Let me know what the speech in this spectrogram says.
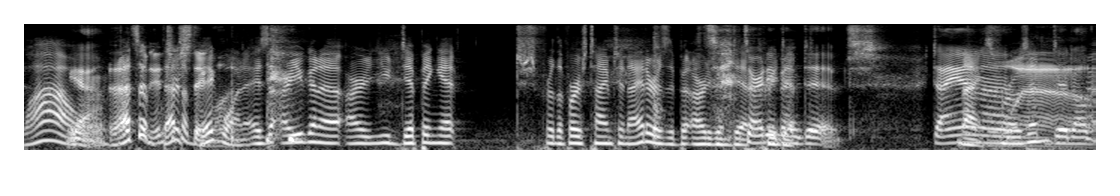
Wow, Yeah. That's that's, a an that's a interesting big one. one. Is are you gonna are you dipping it for the first time tonight, or has it been already been dipped? It's already been pre-dipped? dipped. Diana Frozen? did all the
